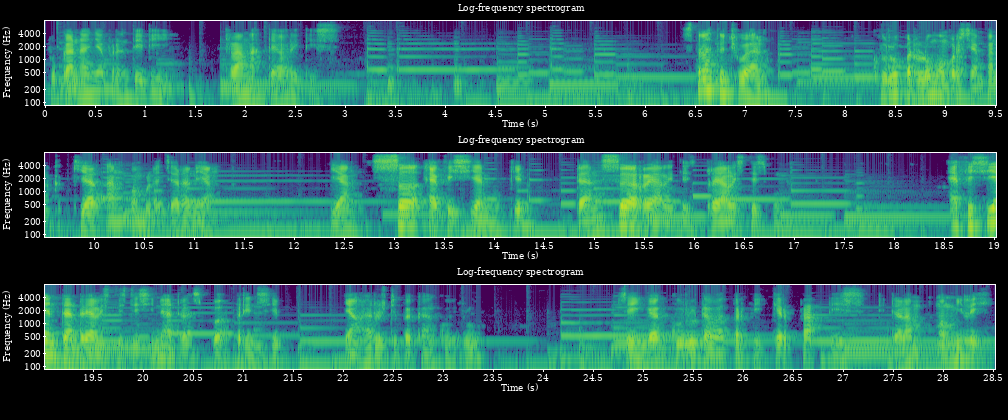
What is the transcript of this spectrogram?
Bukan hanya berhenti di ranah teoritis. Setelah tujuan, guru perlu mempersiapkan kegiatan pembelajaran yang yang seefisien mungkin dan serealistis realistis mungkin. Efisien dan realistis di sini adalah sebuah prinsip yang harus dipegang guru sehingga guru dapat berpikir praktis di dalam memilih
